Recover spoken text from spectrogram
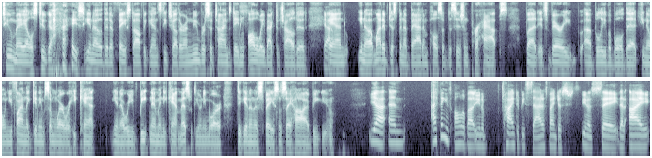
two males, two guys, you know, that have faced off against each other on numerous of times, dating all the way back to childhood. Yeah. And you know, it might have just been a bad impulsive decision, perhaps, but it's very uh, believable that you know when you finally get him somewhere where he can't, you know, where you've beaten him and he can't mess with you anymore, to get in his face and say, "Hi, I beat you." Yeah, and I think it's all about, you know, trying to be satisfied and just, you know, say that I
